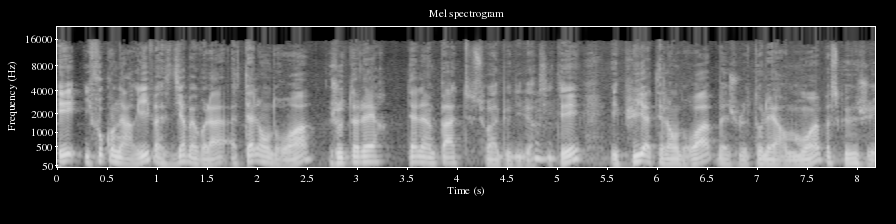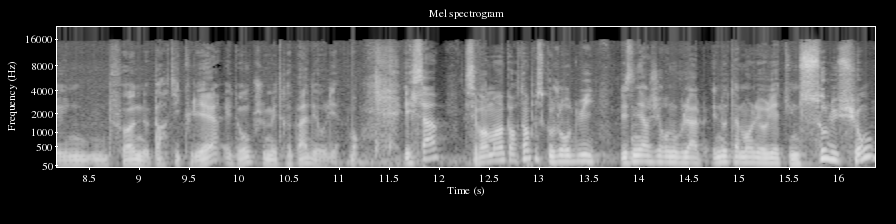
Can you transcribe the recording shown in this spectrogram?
et il faut qu'on arrive à se dire, ben voilà, à tel endroit, je tolère tel impact sur la biodiversité, et puis à tel endroit, ben, je le tolère moins parce que j'ai une, faune particulière, et donc je ne mettrai pas d'éolien. Bon. Et ça, c'est vraiment important parce qu'aujourd'hui, les énergies renouvelables, et notamment l'éolien, est une solution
